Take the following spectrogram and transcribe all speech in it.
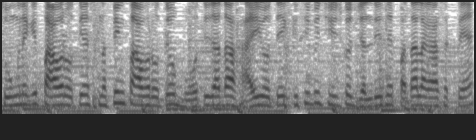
सूंघने की पावर होती है स्नफिंग पावर होती है, वो बहुत ही ज़्यादा हाई होती है। किसी भी चीज़ को जल्दी से पता लगा सकते हैं।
